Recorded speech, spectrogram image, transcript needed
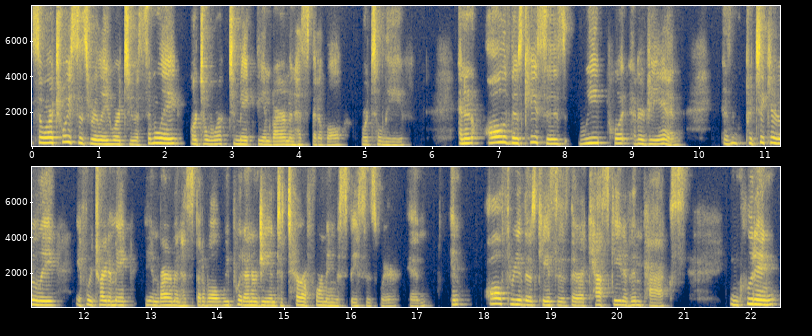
So our choices really were to assimilate or to work to make the environment hospitable or to leave. And in all of those cases, we put energy in. And particularly if we try to make the environment hospitable, we put energy into terraforming the spaces we're in. In all three of those cases, there are a cascade of impacts, including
